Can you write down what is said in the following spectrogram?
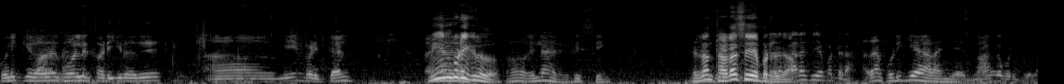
குளிக்கிறது கோலுக்கு அடிக்கிறது மீன் பிடித்தல். மீன் பிடிக்கிறதோ? ஓ எல்லாம் இருக்கு ஃபிஷிங் எல்லாம் தடை செய்யப்பட்டிருக்கா? தடை செய்யப்பட்டடா அதான் பிடிக்க அடைஞ்சு நாங்க பிடிக்கல.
